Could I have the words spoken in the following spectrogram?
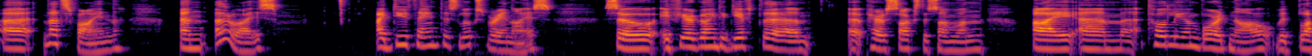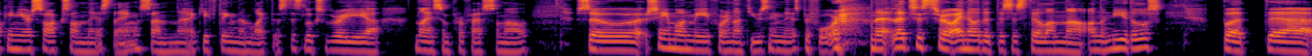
that's fine. And otherwise, I do think this looks very nice. So if you're going to gift um, a pair of socks to someone, I am totally on board now with blocking your socks on these things and uh, gifting them like this. This looks very uh, nice and professional. So shame on me for not using this before. Uh, let's just throw, I know that this is still on, uh, on the needles, but uh, uh,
